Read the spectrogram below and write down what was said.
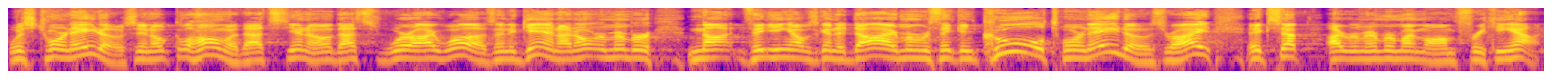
was tornadoes in Oklahoma. That's, you know, that's where I was. And again, I don't remember not thinking I was going to die. I remember thinking, cool, tornadoes, right? Except I remember my mom freaking out.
